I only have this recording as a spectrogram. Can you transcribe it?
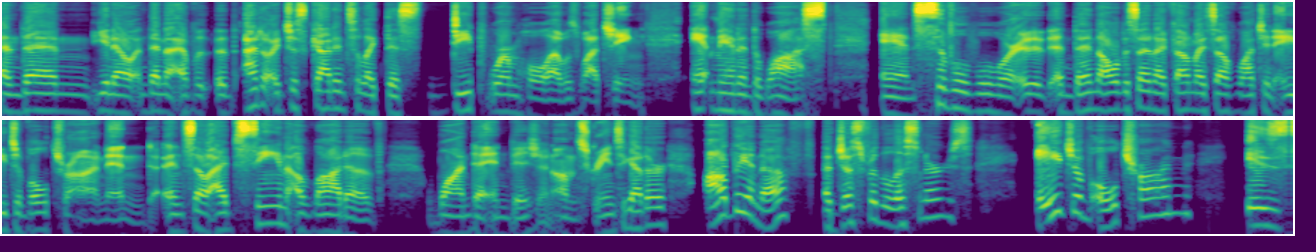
And then, you know, and then I was, I, don't, I just got into like this deep wormhole. I was watching Ant-Man and the Wasp and Civil War. And then all of a sudden I found myself watching Age of Ultron. And, and so I've seen a lot of Wanda and Vision on the screen together. Oddly enough, uh, just for the listeners, Age of Ultron is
